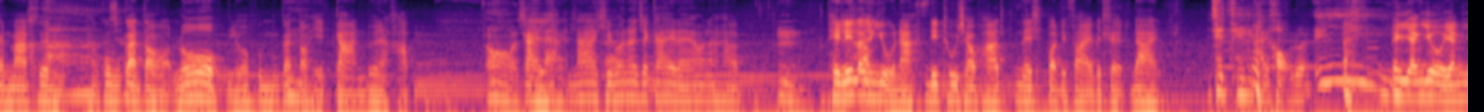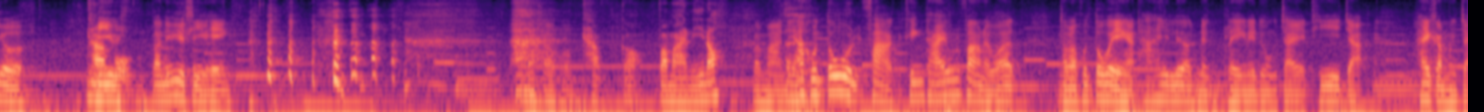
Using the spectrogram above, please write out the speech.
กันมากขึ้นอ่าทั้งภูมิคุ้มกันต่อโรคหรือว่าภูมิคุ้มกันต่ออืมเหตุการณ์ด้วยนะครับอ๋อใกล้แล้วช่ใช่น่าใช่คิดว่าน่าจะใกล้แล้วนะครับอืมเพลย์ลิส ครับเรายังอยู่นะ d i t to s h a l Pass ใน Spotify ไป search ได้เช่เช่ขายของด้วยเอ้ยเอ้ยยังอยู่ยังอยู่ครับอยู่ผมตอนนี้มีอยู่สี่เพลงนะครับผมครับก็ประมาณนี้เนาะ ประมาณนี้เอออ่อะคุณตู้ฝากทิ้งท้ายคุณผู้ฟังหน่อยว่าสำหรับคุณตู้เองอะถ้าให้เลือกหนึ่งเพลงในดวงใจที่จะให้กำลังใจ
